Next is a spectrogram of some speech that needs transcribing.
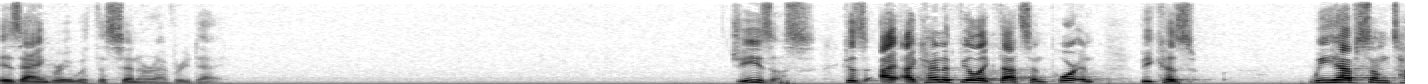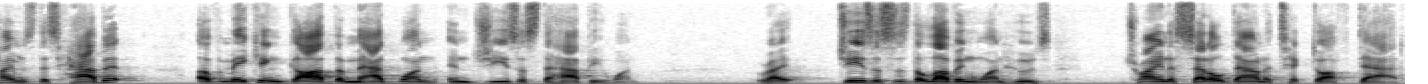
is angry with the sinner every day. Jesus. Because I, I kind of feel like that's important because we have sometimes this habit of making God the mad one and Jesus the happy one, right? Jesus is the loving one who's trying to settle down a ticked off dad,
